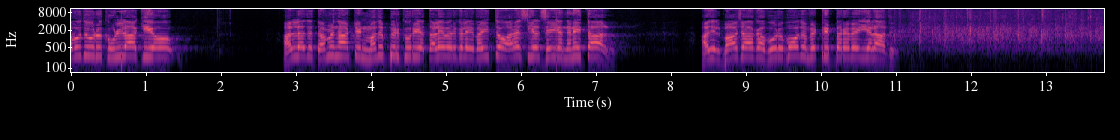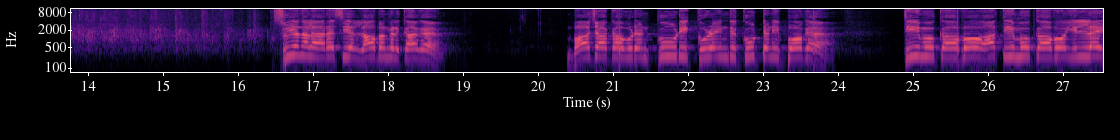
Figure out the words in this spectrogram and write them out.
அவதூறுக்கு உள்ளாக்கியோ அல்லது தமிழ்நாட்டின் மதிப்பிற்குரிய தலைவர்களை வைத்தோ அரசியல் செய்ய நினைத்தால் அதில் பாஜக ஒருபோதும் வெற்றி பெறவே இயலாது. சுயநல அரசியல் லாபங்களுக்காக பாஜகவுடன் கூடி குழைந்து கூட்டணி போக திமுகவோ அதிமுகவோ இல்லை.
